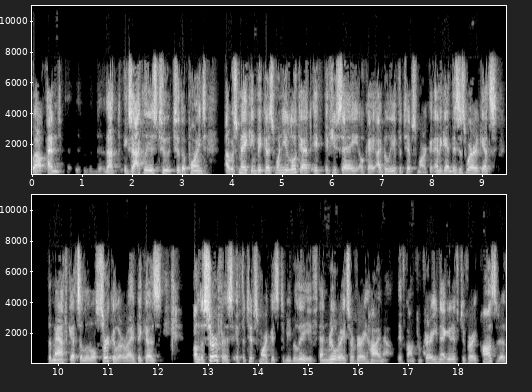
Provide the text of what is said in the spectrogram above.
Well, and that exactly is to, to the point. I was making because when you look at if, if you say, okay, I believe the tips market, and again, this is where it gets the math gets a little circular, right? Because on the surface, if the tips market's to be believed, then real rates are very high now. They've gone from very negative to very positive.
